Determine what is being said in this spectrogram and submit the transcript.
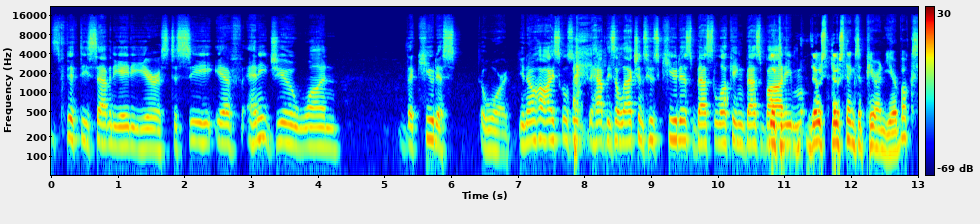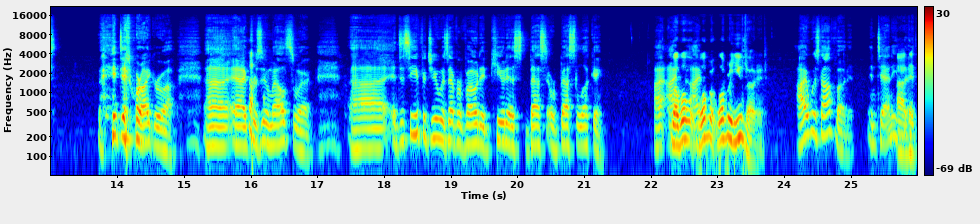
50, 70, 80 years to see if any Jew won the cutest award. You know how high schools have these elections? Who's cutest, best looking, best body? did those those things appear in yearbooks. it did where I grew up, uh, and I presume elsewhere. Uh, and to see if a Jew was ever voted cutest, best, or best looking. I, Well, what, I, what, were- what were you voted? I was not voted into anything. Uh, that-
